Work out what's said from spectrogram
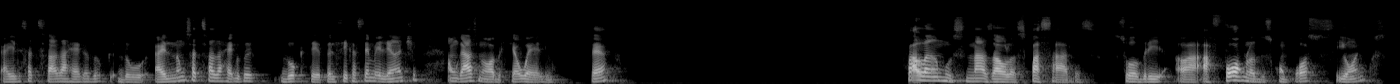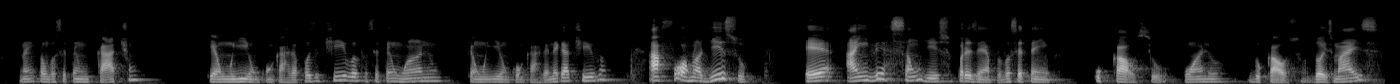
aí ele satisfaz a regra do, do aí ele não satisfaz a regra do, do octeto, ele fica semelhante a um gás nobre, que é o hélio, certo? Falamos nas aulas passadas sobre a, a fórmula dos compostos iônicos, né? então você tem um cátion, que é um íon com carga positiva, você tem um ânion, que é um íon com carga negativa. A fórmula disso é a inversão disso. Por exemplo, você tem o cálcio, o ânion do cálcio 2 mais,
